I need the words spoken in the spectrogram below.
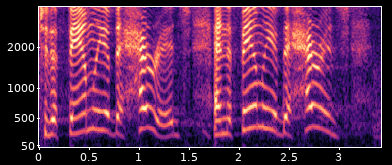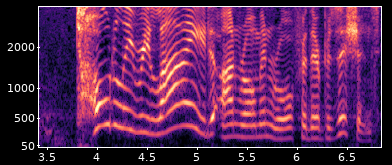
to the family of the Herods, and the family of the Herods totally relied on Roman rule for their positions.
